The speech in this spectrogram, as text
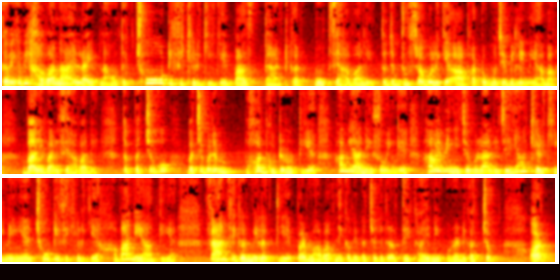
कभी कभी हवा ना आए लाइट ना हो तो छोटी सी खिड़की के पास बैठ कर मुँह से हवा ले। तो जब दूसरा बोले कि आप हटो, मुझे भी लेनी है हवा बारी बारी से हवा ले। तो बच्चों को, बच्चे बोले, बहुत घुटन होती है, हम यहाँ नहीं सोएँगे, हमें भी नीचे बुला लीजिए, यहाँ खिड़की नहीं है छोटी सी खिड़की है, हवा नहीं आती है फ़ैन से गर्मी लगती है। पर माँ बाप ने कभी बच्चों की तरफ़ देखा ही नहीं, उन्होंने कहा, चुप। और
